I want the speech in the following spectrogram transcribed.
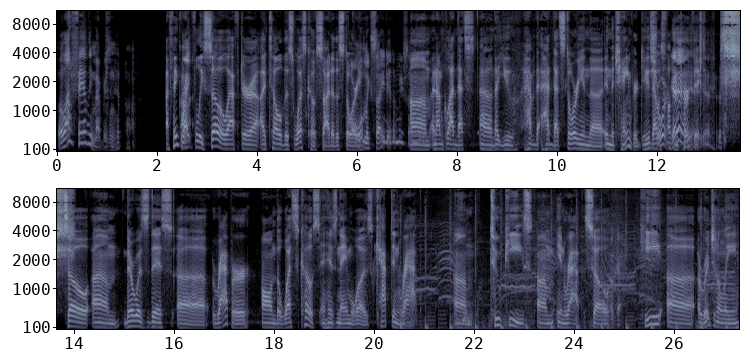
so a lot of family members in hip-hop I think Uh, rightfully so. After uh, I tell this West Coast side of the story, oh, i'm excited i'm excited um, and I'm glad that's uh, that you have that had that story in the in the chamber, dude. That was fucking Yeah, yeah, perfect. yeah. So um, there was this uh, rapper on the West Coast, and his name was Captain Rapp. Um, two P's um, in rap. So okay he uh, originally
